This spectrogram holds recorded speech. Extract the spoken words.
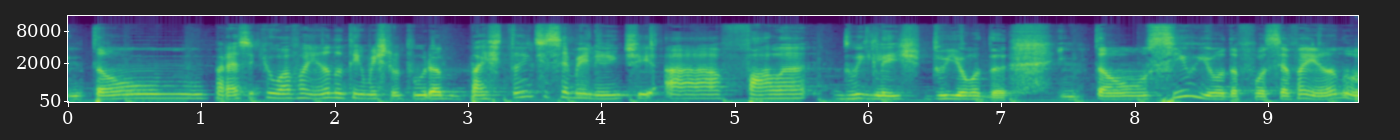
Então, parece que o havaiano tem uma estrutura bastante semelhante à fala do inglês do Yoda. Então, se o Yoda fosse havaiano,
